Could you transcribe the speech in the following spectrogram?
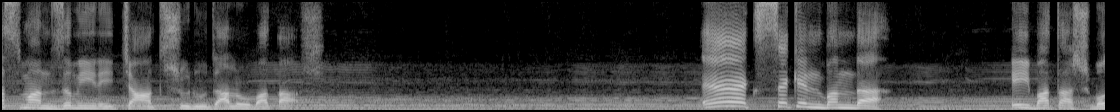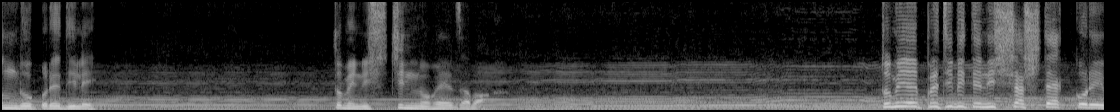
আসমান জমিন এই চাঁদ শুরু আলো, বাতাস। এক সেকেন্ড বান্দা, এই বাতাস বন্ধ করে দিলে তুমি নিশ্চিন্ন হয়ে যাবা। তুমি এই পৃথিবীতে নিঃশ্বাস ত্যাগ করে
